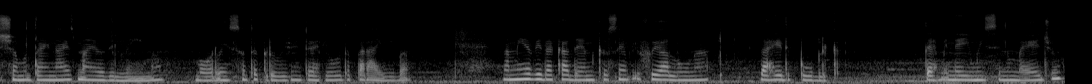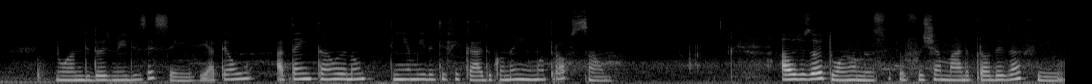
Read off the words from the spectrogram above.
chamo Tainá Ismael de Lima, moro em Santa Cruz, no interior da Paraíba. Na minha vida acadêmica, eu sempre fui aluna da rede pública. Terminei o ensino médio no ano de 2016 e até, até então eu não tinha me identificado com nenhuma profissão. Aos 18 anos, eu fui chamada para o desafio.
